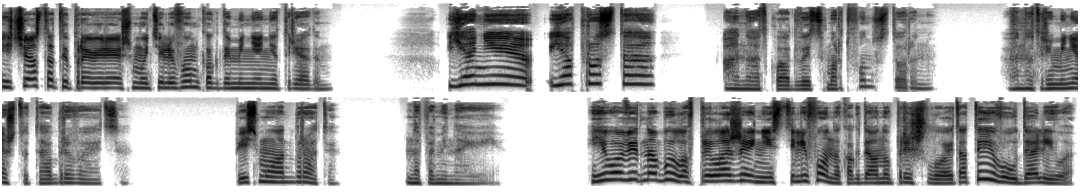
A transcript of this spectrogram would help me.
«И часто ты проверяешь мой телефон, когда меня нет рядом?» «Я не... я просто...» Она откладывает смартфон в сторону. Внутри меня что-то обрывается. Письмо от брата, напоминаю я. Его видно было в приложении с телефона, когда оно пришло. Это ты его удалила?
